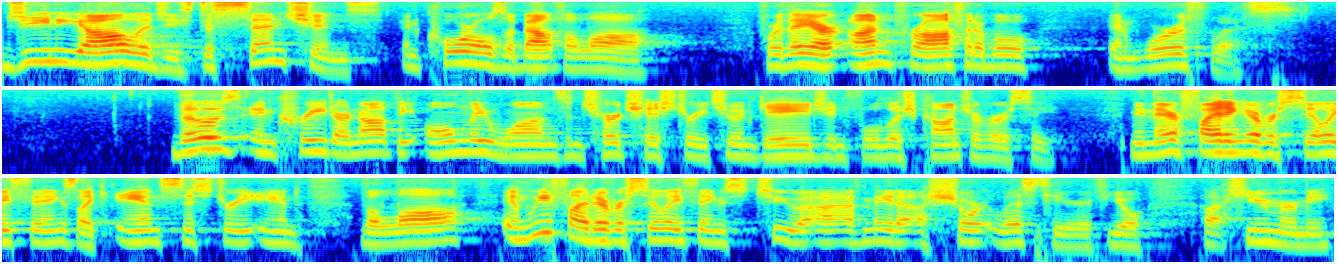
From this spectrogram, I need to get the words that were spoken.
genealogies, dissensions, and quarrels about the law for they are unprofitable and worthless. Those in Crete are not the only ones in church history to engage in foolish controversy. I mean, they're fighting over silly things like ancestry and the law, and we fight over silly things too. I've made a short list here if you'll uh, humor me.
